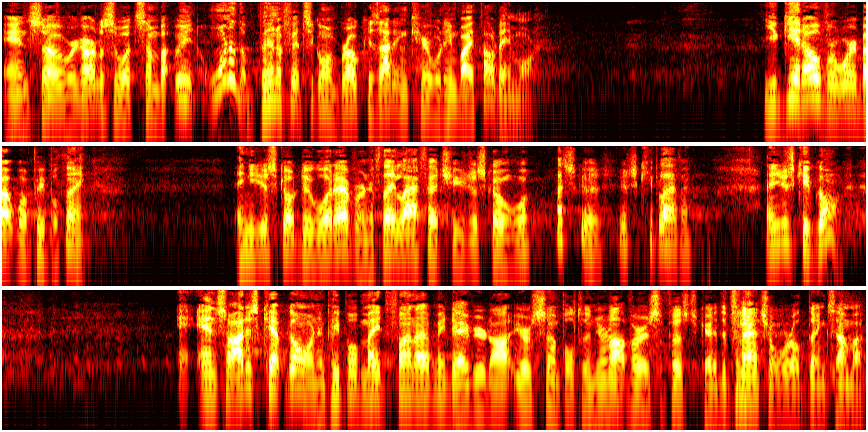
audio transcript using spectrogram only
And so, regardless of what somebody, I mean, one of the benefits of going broke is I didn't care what anybody thought anymore. You get over worry about what people think. And you just go do whatever. And if they laugh at you, you just go, well, that's good. Just keep laughing. And you just keep going. And so I just kept going, and people made fun of me. Dave, you're not, you're a simpleton. You're not very sophisticated. The financial world thinks I'm a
